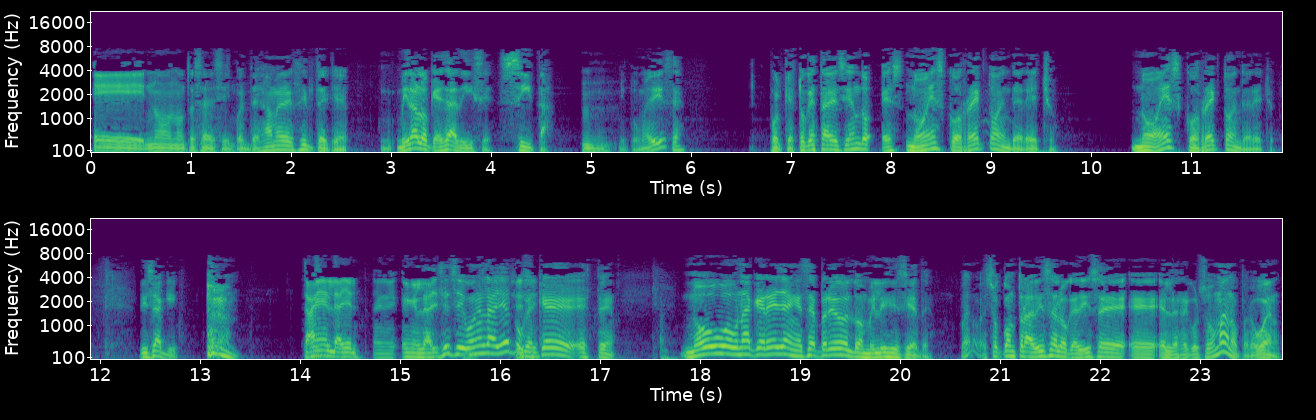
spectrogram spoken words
Eh, no, no te sé decir. Pues déjame decirte que, mira lo que ella dice, cita. Y tú me dices, porque esto que está diciendo es, no es correcto en derecho. No es correcto en derecho. Dice aquí, Está en el de ayer. en, en el de ayer, sí, sigo en el de ayer, Sí, porque sí. es que, este, no hubo una querella en ese periodo del 2017. Bueno, eso contradice lo que dice eh, el de recursos humanos, pero bueno.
